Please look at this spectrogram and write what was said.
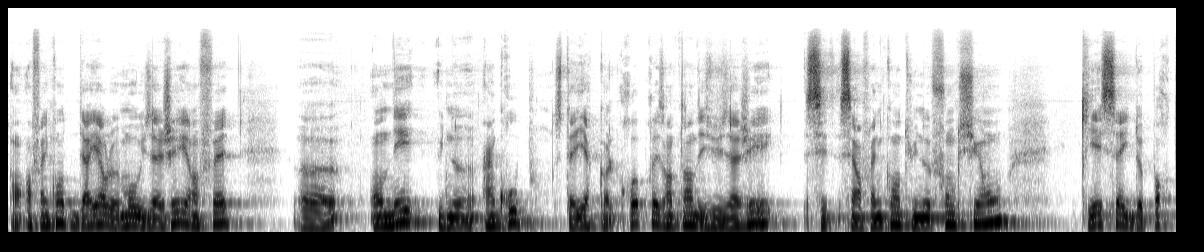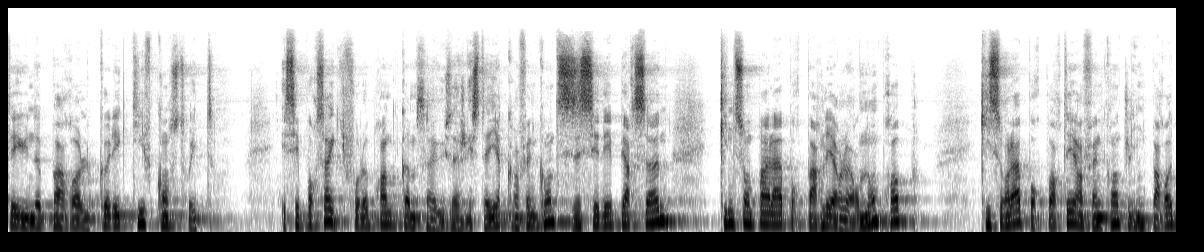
En, fin de compte, derrière le mot usager, en fait, euh, on est un groupe, c'est-à-dire que le représentant des usagers, c'est en fin de compte une fonction qui essaye de porter une parole collective construite. Et c'est pour ça qu'il faut le prendre comme ça, usager. C'est-à-dire qu'en fin de compte, c'est des personnes qui ne sont pas là pour parler en leur nom propre, qui sont là pour porter en fin de compte une parole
